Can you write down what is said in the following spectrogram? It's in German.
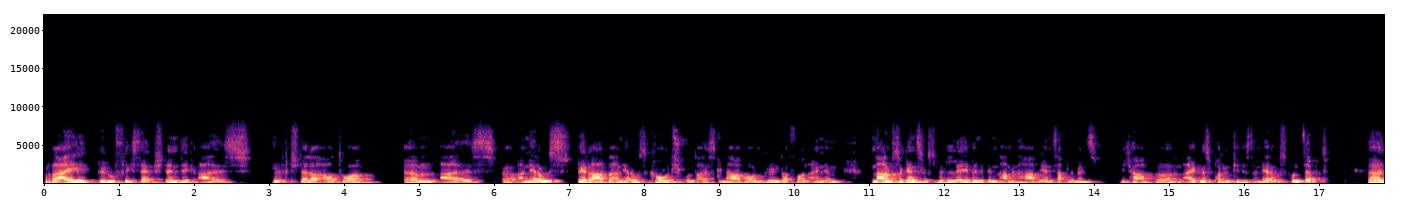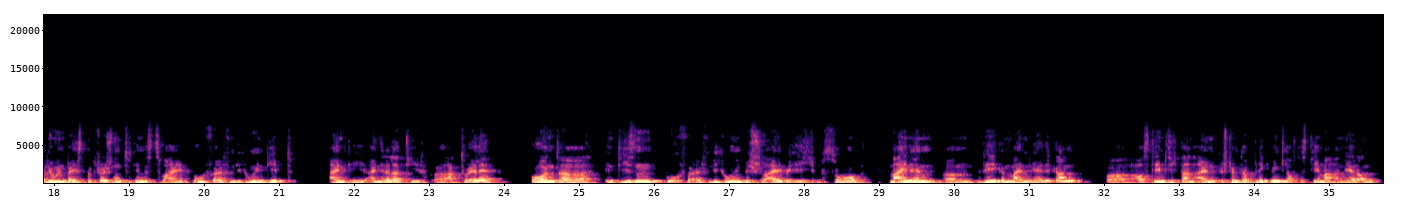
frei beruflich selbstständig als Schriftsteller, Autor, ähm, als äh, Ernährungsberater, Ernährungscoach und als Inhaber und Gründer von einem Nahrungsergänzungsmittellabel mit dem Namen HBN Supplements. Ich habe äh, ein eigenes patentiertes Ernährungskonzept, äh, Human-Based Nutrition, zu dem es zwei Buchveröffentlichungen gibt. Eine, die, eine relativ äh, aktuelle. Und äh, in diesen Buchveröffentlichungen beschreibe ich so meinen ähm, Weg und meinen Werdegang, äh, aus dem sich dann ein bestimmter Blickwinkel auf das Thema Ernährung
